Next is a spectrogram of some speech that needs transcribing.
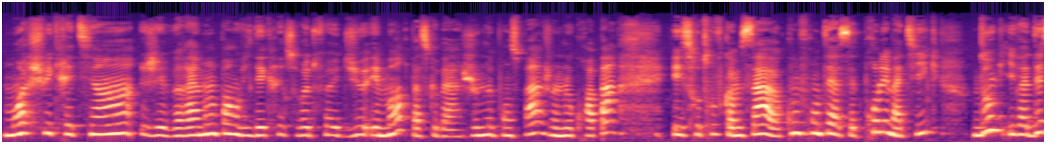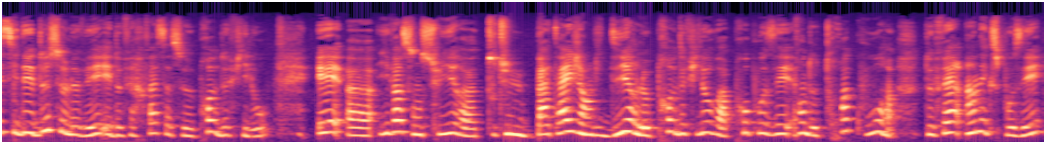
moi je suis chrétien, j'ai vraiment pas envie d'écrire sur une feuille Dieu est mort parce que bah, je ne le pense pas, je ne le crois pas. Et il se retrouve comme ça euh, confronté à cette problématique. Donc il va décider de se lever et de faire face à ce prof de philo. Et euh, il va s'en suivre toute une bataille j'ai envie de dire, le prof de philo va proposer de trois cours de faire un exposé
